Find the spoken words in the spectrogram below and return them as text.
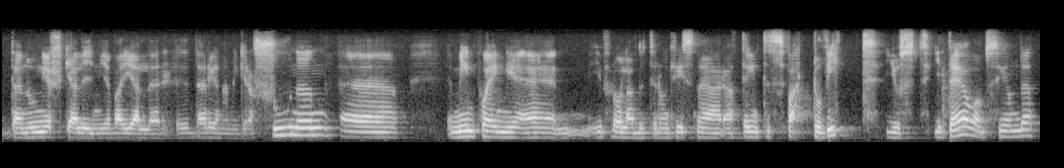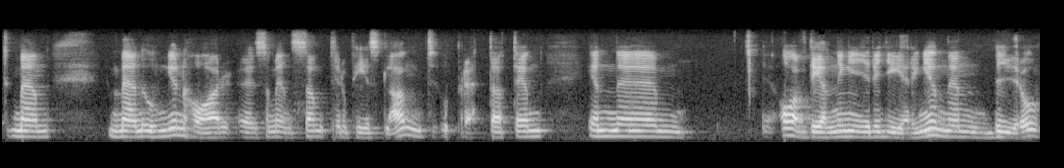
den ungerska linjen vad gäller eh, den rena migrationen. Eh, min poäng är, i förhållande till de kristna är att det inte är svart och vitt just i det avseendet. Men men Ungern har som ensamt europeiskt land upprättat en, en avdelning i regeringen, en byrå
